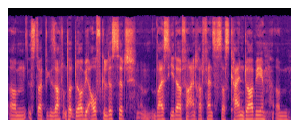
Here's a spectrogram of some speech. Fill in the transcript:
ähm, ist da, wie gesagt, unter Derby aufgelistet. Ähm, weiß jeder, für Eintracht-Fans ist das kein Derby. Ähm,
